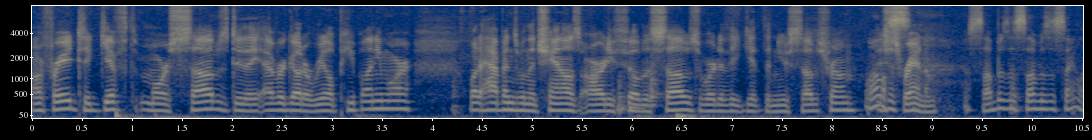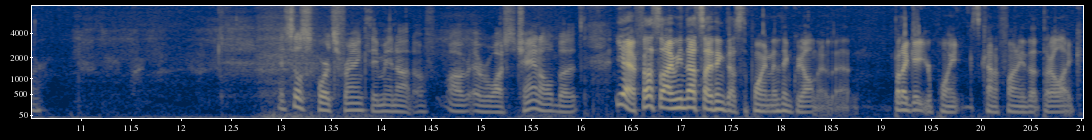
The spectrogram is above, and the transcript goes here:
I'm afraid to gift more subs. Do they ever go to real people anymore? What happens when the channel is already filled with subs? Where do they get the new subs from? Well, it's just random. A sub is a sub is a sailor. It still supports Frank. They may not have ever watched the channel, but Yeah, if that's I mean that's I think that's the point. I think we all know that. But I get your point. It's kind of funny that they're like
